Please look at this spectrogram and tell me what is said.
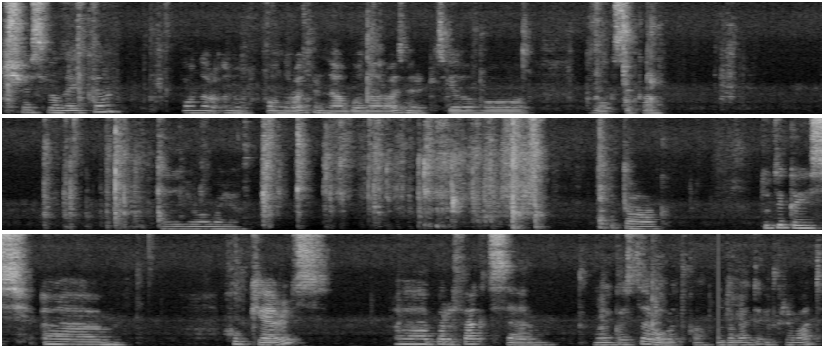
Щось велике, повно, ну, повнорозмірне або на розмір цілого боксика. Йо-моє. Так. Тут якийсь е, Who Cares е, Perfect Serum. Ну, якась сироватка. Ну, давайте відкривати.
